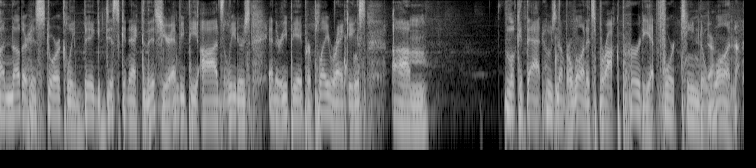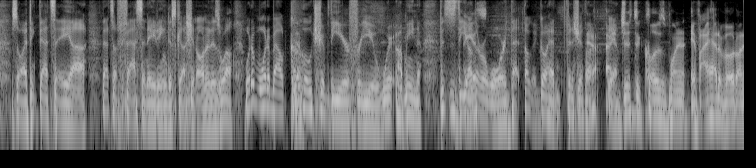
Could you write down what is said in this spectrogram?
another historically big disconnect this year. MVP odds leaders and their EPA per play rankings. Um, look at that. Who's number one? It's Brock Purdy at fourteen to yeah. one. So I think that's a uh, that's a fascinating discussion on it as well. What what about Coach of the Year for you? Where, I mean, this is the I other guess, award that. Okay, go ahead. Finish your thought. Yeah, yeah. just to close the point, if I had a vote on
